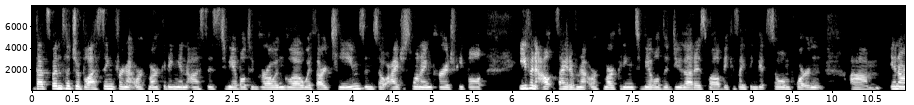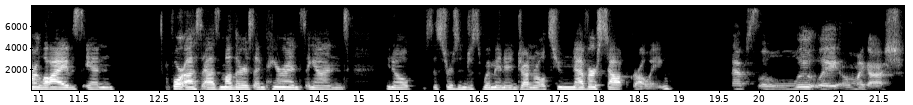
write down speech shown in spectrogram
that's been such a blessing for network marketing and us is to be able to grow and glow with our teams. And so i just want to encourage people even outside of network marketing to be able to do that as well because i think it's so important um, in our lives and for us as mothers and parents and you know sisters and just women in general to never stop growing. Absolutely. Oh my gosh.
